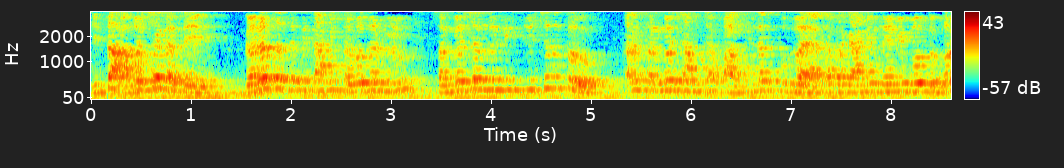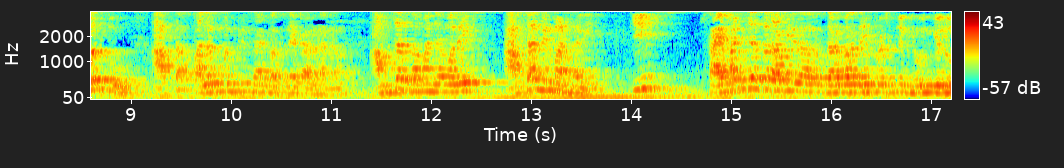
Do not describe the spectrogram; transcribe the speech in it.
जिथं आवश्यक असेल गरज असेल तिथं आम्ही सर्वजण मिळून संघर्ष निश्चितच करू. कारण संघर्ष आमच्या पाठीजात पुजवा आहे अशा प्रकारे आम्ही नेहमी बोलतो. परंतु आता पालकमंत्री साहेब असल्या कारणानं आमच्या समाजामध्ये एक आशा निर्माण झाली की साहेबांच्या जर आम्ही दरबारात हे प्रश्न घेऊन गेलो.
